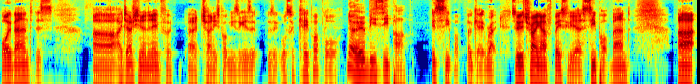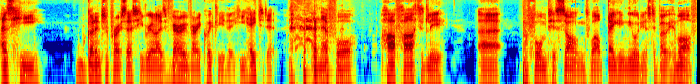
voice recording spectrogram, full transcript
boy band. This uh, I don't actually know the name for uh, Chinese pop music. Is it is it also K-pop or No, it would be C-pop. it's C-pop. Okay, right. So he was trying out for basically a C-pop band. Uh, as he got into the process, he realized very, very quickly that he hated it, and therefore half-heartedly uh, performed his songs while begging the audience to vote him off.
